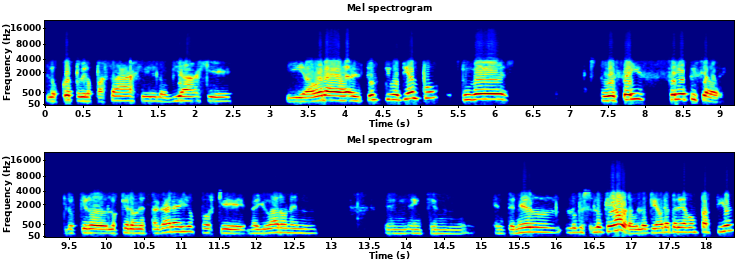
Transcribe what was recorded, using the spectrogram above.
los costos de los pasajes, los viajes, y ahora este último tiempo tuve tuve seis seis auspiciadores los quiero los quiero destacar a ellos porque me ayudaron en en, en, en, en tener lo que lo que ahora lo que ahora tarea compartida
